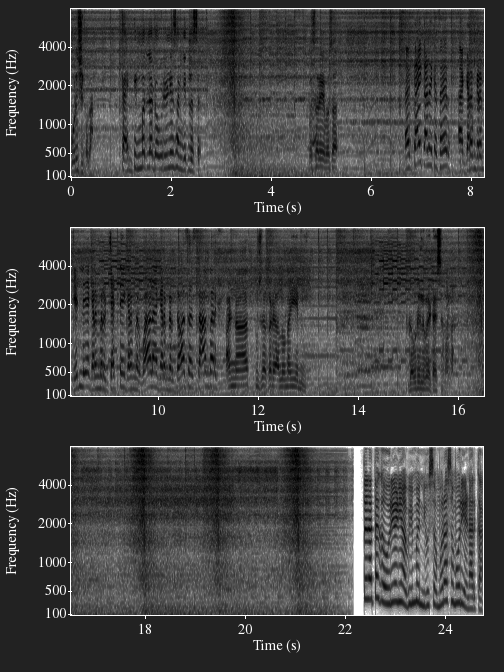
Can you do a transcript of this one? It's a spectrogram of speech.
कोणी शिकवला? कॅन्टीन मधल्या गौरीने सांगितलं सर बसा रे बसा. अ, काय काढायचं सर अ, गरम गरम इडली गरम गरम चटणी गरम गरम वाडा गरम गरम डोसा सांबार अण्णा तुझ्याकडे आलो नाहीये मी गौरीला भेटायचं मला तर आता गौरी आणि अभिमन्यू समोरासमोर येणार का?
